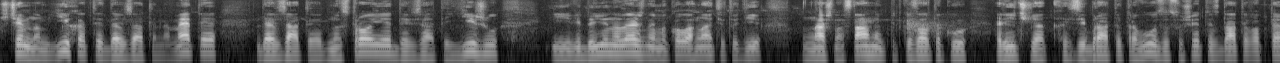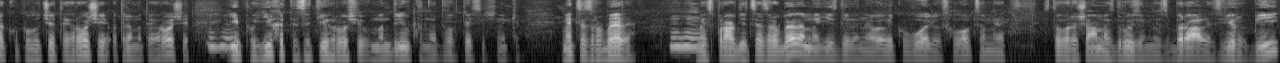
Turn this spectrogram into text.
з чим нам їхати, де взяти намети, де взяти однострої, де взяти їжу. І віддаю належне, Микола Гнатів тоді наш наставник підказав таку річ, як зібрати траву, засушити, здати в аптеку, отримати гроші, отримати гроші і поїхати за ті гроші в мандрівку на двохтисячники. Ми це зробили. Мгм. Ми справді це зробили. Ми їздили на велику волю з хлопцями, з товаришами, з друзями, збирали звіробій,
